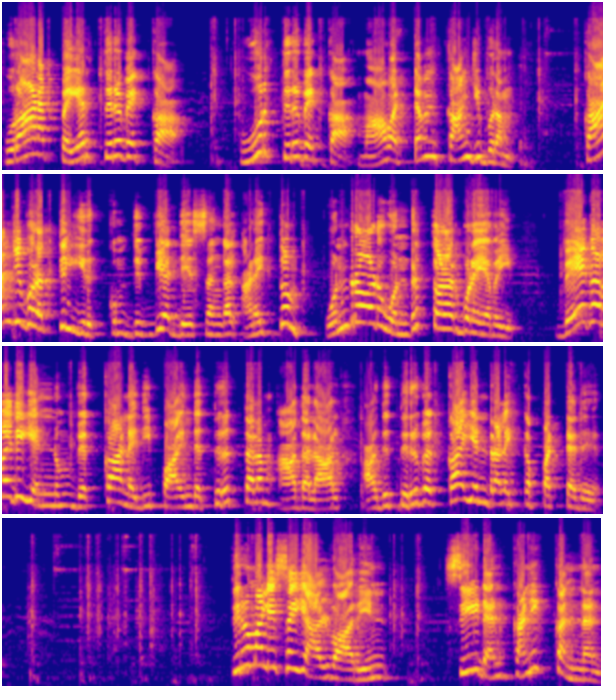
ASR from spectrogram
புராணப் பெயர் திருவெக்கா. ஊர் திருவெக்கா. மாவட்டம் காஞ்சிபுரம். காஞ்சிபுரத்தில் இருக்கும் திவ்ய தேசங்கள் அனைத்தும் ஒன்றோடு ஒன்று தொடர்புடையவை. வேகவதி என்னும் வெக்கா நதி பாய்ந்த திருத்தலம் ஆதலால் அது திருவெக்கா என்றழைக்கப்பட்டது. திருமலிசை ஆழ்வாரின் சீடன் கணிக்கண்ணன்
